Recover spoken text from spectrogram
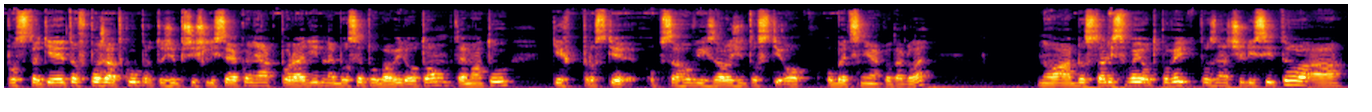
podstatě je to v pořádku, protože přišli se jako nějak poradit nebo se pobavit o tom tématu, těch prostě obsahových záležitostí o, obecně jako takhle. No a dostali svoji odpověď, poznačili si to a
